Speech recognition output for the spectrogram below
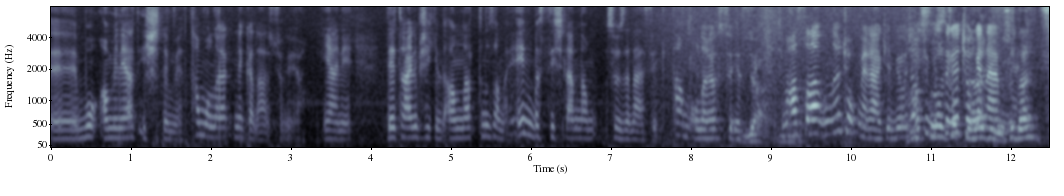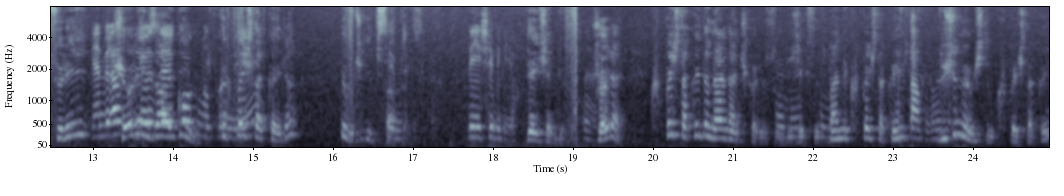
e, bu ameliyat işlemi tam olarak ne kadar sürüyor? Yani detaylı bir şekilde anlattınız ama en basit işlemden söz edersek tam olarak süresi. Ya. Şimdi hastalar bunları çok merak ediyor hocam çünkü süre çok, önemli. ediyorsa Ben süreyi Yani biraz şöyle gözleri izah edeyim. mi? korkmasın 45 diye. dakikayla bir buçuk iki saat Bir buçuk arası Değişebiliyor. değişebiliyor. Şöyle 45 dakikayı da nereden çıkarıyorsun diyeceksiniz. Ben de 45 dakikayı hiç düşünmemiştim 45 dakikayı.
